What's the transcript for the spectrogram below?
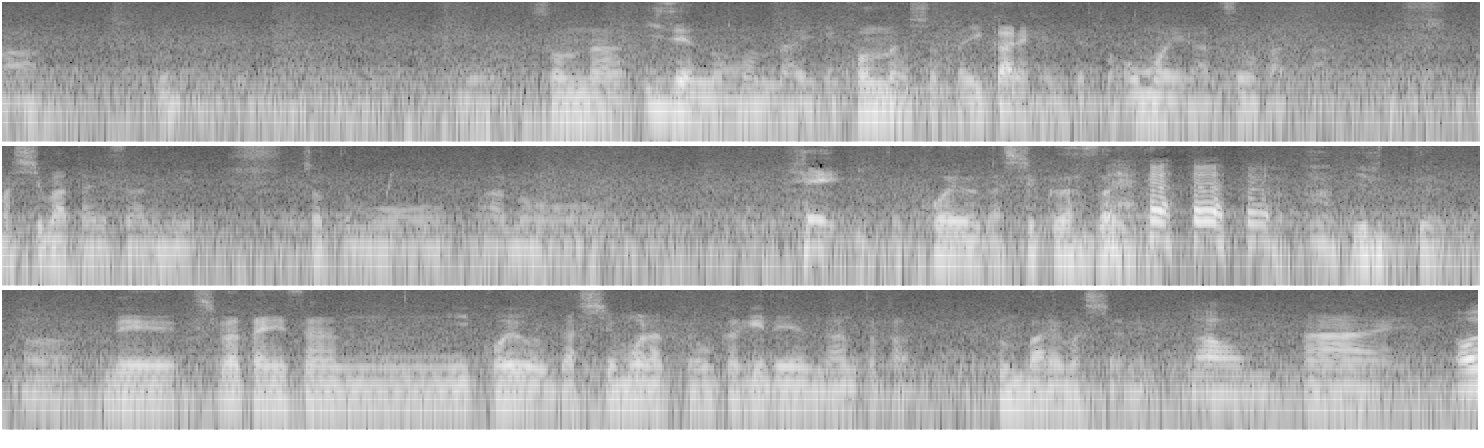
はうそんな以前の問題でこんなんしとったら行かれへんって思いが強かった。んで、まあ、柴谷さんにちょっともうあの「ヘイ!」と声を出してくださいと 言って。で柴谷さんに声を出してもらったおかげでなんとか踏ん張れましたね。うんあはい。ま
